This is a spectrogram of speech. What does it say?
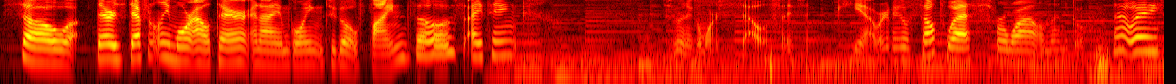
So there's definitely more out there, and I am going to go find those, I think. So going to go more south, I think. Yeah, we're to go southwest for a while and then go that way.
